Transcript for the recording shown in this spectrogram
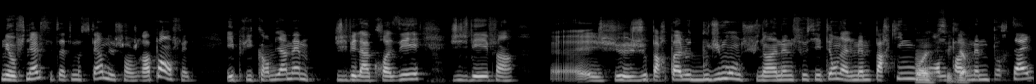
mais au final cette atmosphère ne changera pas en fait. Et puis quand bien même je vais la croiser, je vais, enfin euh, je, je pars pas à l'autre bout du monde. Je suis dans la même société, on a le même parking, on rentre par le même portail,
